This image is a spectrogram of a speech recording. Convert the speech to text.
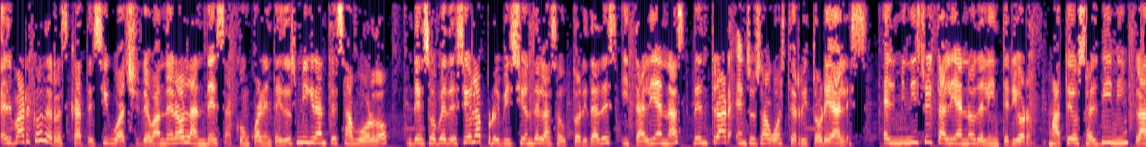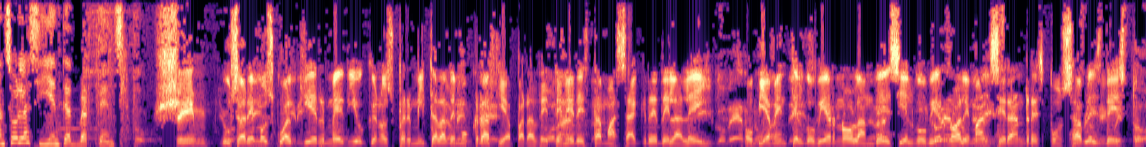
El barco de rescate Sea-Watch de bandera holandesa con 42 migrantes a bordo desobedeció la prohibición de las autoridades italianas de entrar en sus aguas territoriales. El ministro italiano del Interior, Matteo Salvini, lanzó la siguiente advertencia. Usaremos cualquier medio que nos permita la democracia para detener esta masacre de la ley. Obviamente el gobierno holandés y el gobierno alemán serán responsables de esto,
